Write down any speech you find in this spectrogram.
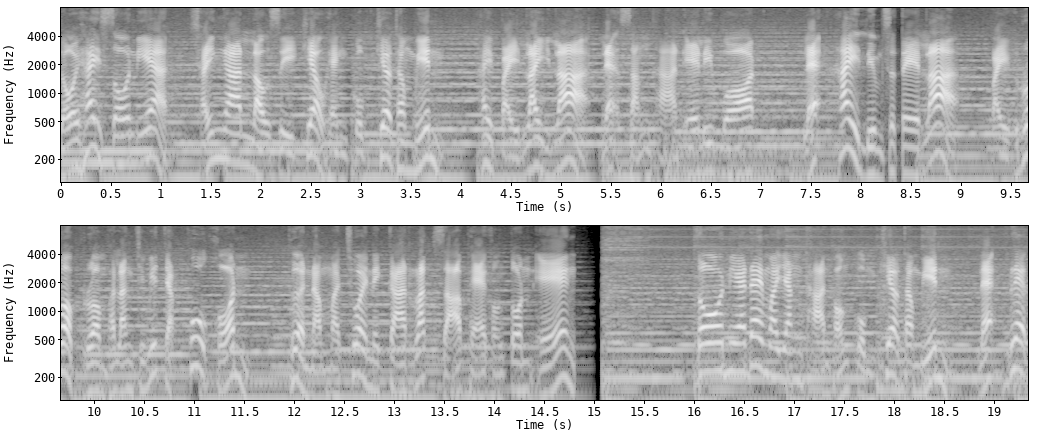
โดยให้โซเนียใช้งานเหล่าสี่เขี้ยวแห่งกลุ่มเขี้ยวทมิน ให้ไปไล่ล่าและสังหารเอลิวอร์ดและให้ลิมสเตล่าไปรวบรวมพลังชีวิตจากผู้คน เพื่อนำมาช่วยในการรักษาแผลของตนเอง โซเนียได้มายังฐานของกลุ่มเขี้ยวทมิน และเรียก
